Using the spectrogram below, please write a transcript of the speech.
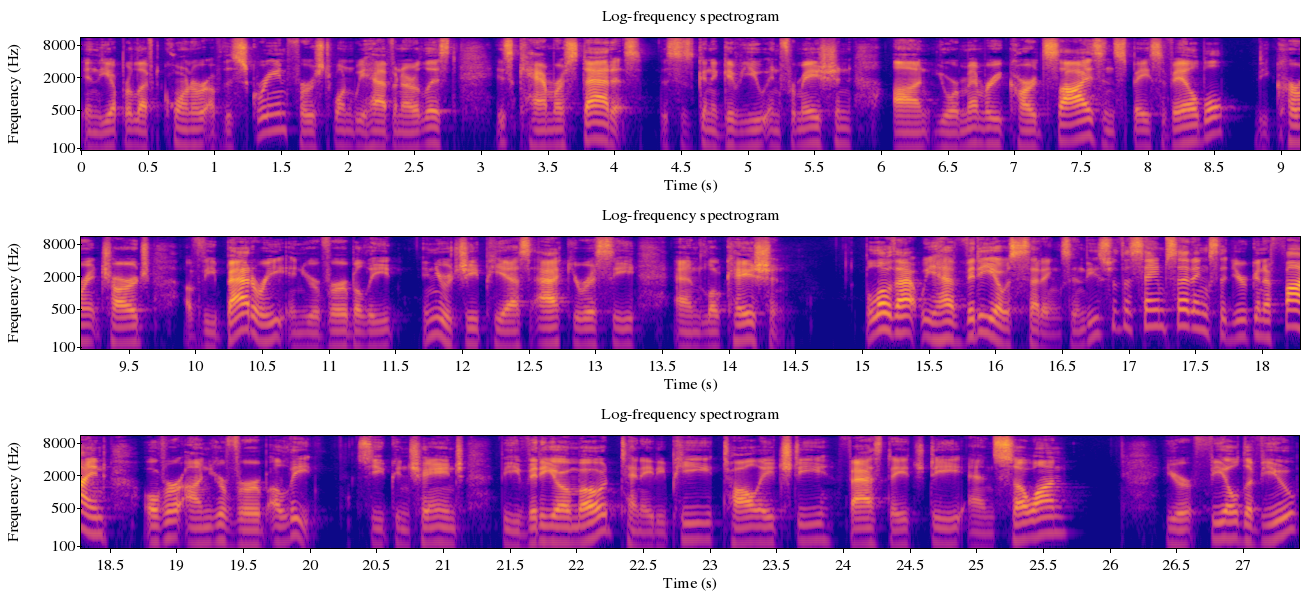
in the upper left corner of the screen. First one we have in our list is camera status. This is going to give you information on your memory card size and space available, the current charge of the battery in your VIRB Elite, in your GPS accuracy and location. Below that, we have video settings, and these are the same settings that you're going to find over on your VIRB Elite. So you can change the video mode, 1080p, Tall HD, Fast HD, and so on your field of view,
